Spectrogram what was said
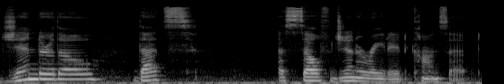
Gender, though, that's a self generated concept.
